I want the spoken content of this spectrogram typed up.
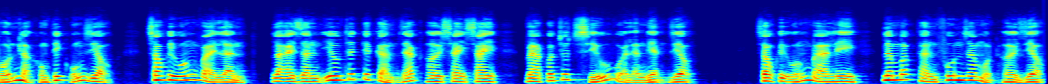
vốn là không thích uống rượu, sau khi uống vài lần lại dần yêu thích cái cảm giác hơi say say và có chút xíu gọi là nghiện rượu. Sau khi uống ba ly, Lâm Bắc Thần phun ra một hơi rượu,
